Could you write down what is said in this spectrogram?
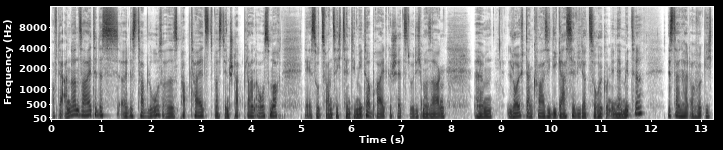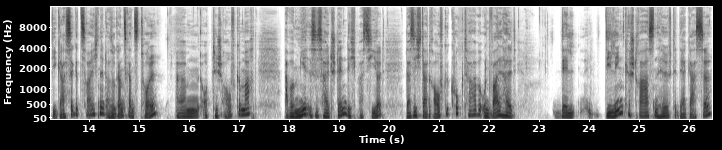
auf der anderen Seite des, äh, des Tableaus, also des Pappteils, was den Stadtplan ausmacht, der ist so 20 Zentimeter breit geschätzt, würde ich mal sagen, ähm, läuft dann quasi die Gasse wieder zurück. Und in der Mitte ist dann halt auch wirklich die Gasse gezeichnet, also ganz, ganz toll ähm, optisch aufgemacht. Aber mir ist es halt ständig passiert, dass ich da drauf geguckt habe und weil halt der, die linke Straßenhälfte der Gasse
